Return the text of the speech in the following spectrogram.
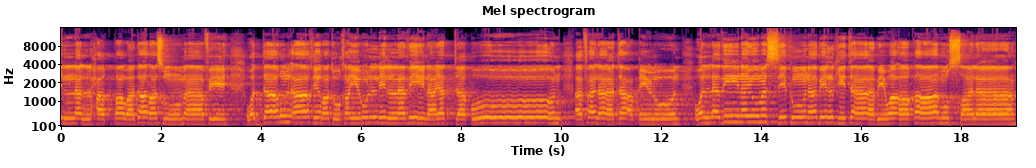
إلا الحق ودرسوا ما فيه. والدار الآخرة خير للذين يتقون أفلا تعقلون؟ والذين يمسكون بالكتاب وأقاموا الصلاة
